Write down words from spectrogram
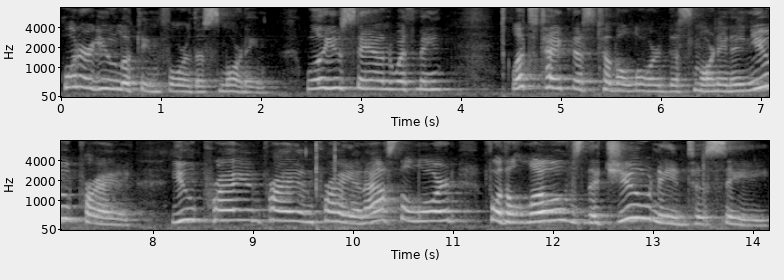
What are you looking for this morning? Will you stand with me? Let's take this to the Lord this morning and you pray. You pray and pray and pray and ask the Lord for the loaves that you need to see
